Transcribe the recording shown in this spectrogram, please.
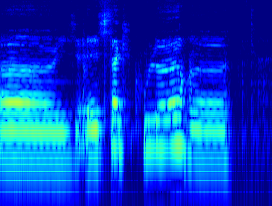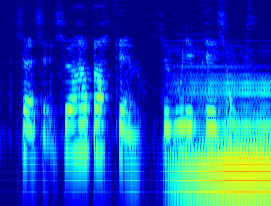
euh, et chaque couleur euh, ça, sera par thème. Je vous les présente.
